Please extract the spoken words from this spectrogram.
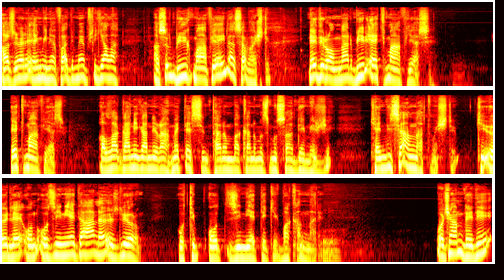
Az önce Emine, Fadime hepsi yalan. Asıl büyük mafya ile savaştık. Nedir onlar? Bir et mafyası. Et mafyası. Allah gani gani rahmet etsin Tarım Bakanımız Musa Demirci. Kendisi anlatmıştı. Ki öyle on, o zihniyeti hala özlüyorum. O tip o zihniyetteki bakanları. Hocam dedi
